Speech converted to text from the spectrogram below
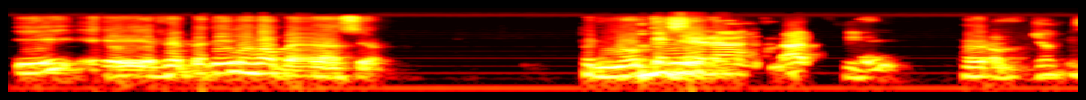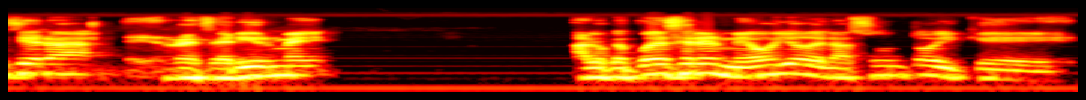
y eh, repetimos la operación. Pero no yo, quisiera, yo quisiera eh, referirme a lo que puede ser el meollo del asunto y que,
